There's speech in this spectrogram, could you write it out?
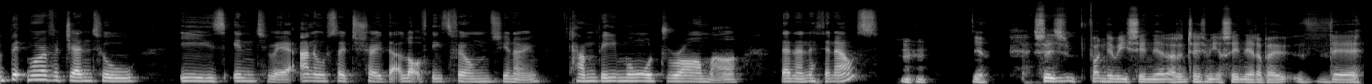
a bit more of a gentle ease into it and also to show that a lot of these films, you know, can be more drama than anything else. hmm Yeah. So it's funny what you're saying there. Or interesting what you're saying there about the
